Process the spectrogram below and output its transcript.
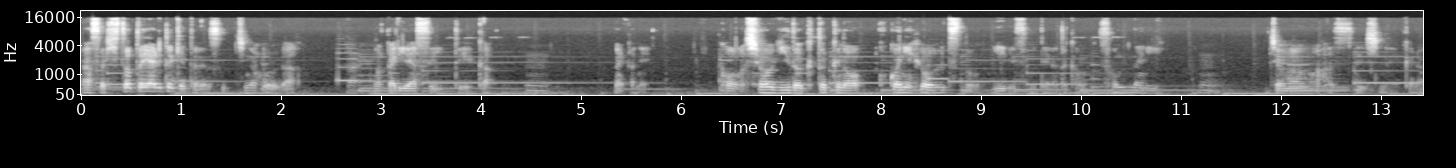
方あそう人とやるときは多分そっちの方が分かりやすいというか。うん。なんかねこう将棋独特のここに歩を打つといいですみたいなとかもそんなにうん序盤は発生しないから。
